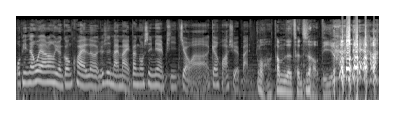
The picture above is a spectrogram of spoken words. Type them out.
我平常为了让员工快乐，就是买买办公室里面的啤酒啊，跟滑雪板。哇，他们的层次好低哦。对啊，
